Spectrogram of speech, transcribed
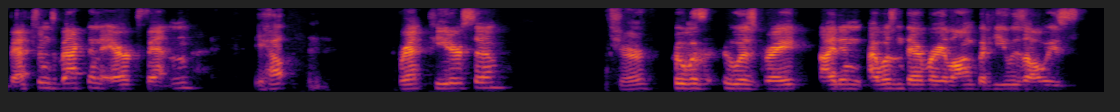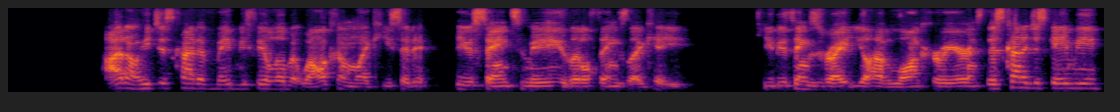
veterans back then, Eric Fenton, Yeah. Brent Peterson, Sure. who was who was great. I didn't I wasn't there very long, but he was always I don't know, he just kind of made me feel a little bit welcome. Like he said he was saying to me little things like, Hey, if you do things right, you'll have a long career. And this kind of just gave me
